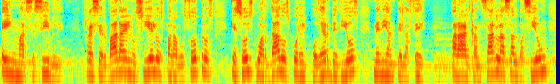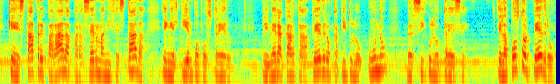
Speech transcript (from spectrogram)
e inmarcesible, reservada en los cielos para vosotros que sois guardados por el poder de Dios mediante la fe, para alcanzar la salvación que está preparada para ser manifestada en el tiempo postrero. Primera carta a Pedro capítulo 1 versículo 13. El apóstol Pedro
